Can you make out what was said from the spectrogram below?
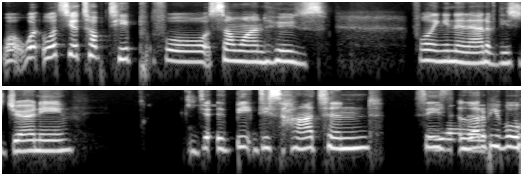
What what what's your top tip for someone who's falling in and out of this journey? D- a bit disheartened. See, a lot of people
